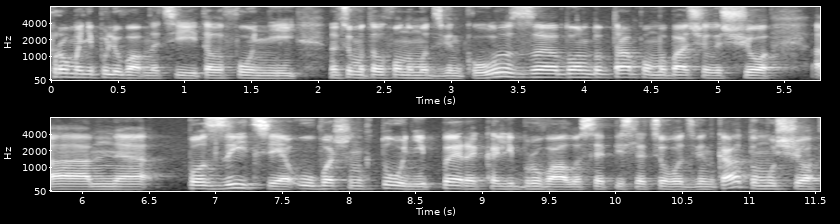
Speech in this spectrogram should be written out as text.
проманіпулював на цій телефонній на цьому телефонному дзвінку з Дональдом Трампом. Ми бачили, що а, м, Позиція у Вашингтоні перекалібрувалася після цього дзвінка, тому що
